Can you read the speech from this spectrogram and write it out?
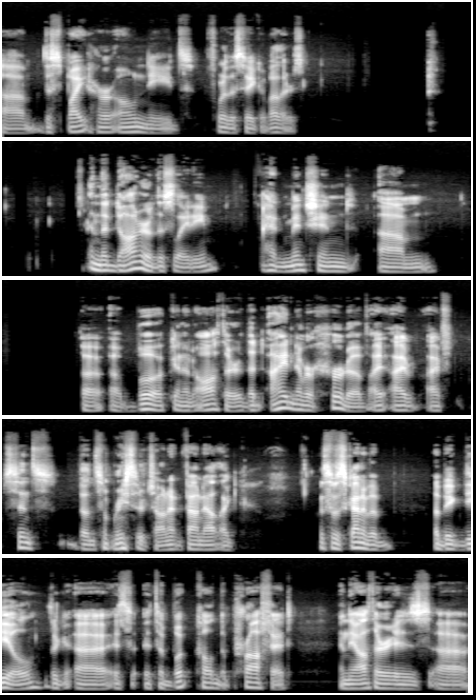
um, despite her own needs for the sake of others. And the daughter of this lady had mentioned um, a, a, book and an author that I had never heard of. I, I, I've since done some research on it and found out like this was kind of a, a big deal. The, uh, it's it's a book called The Prophet, and the author is uh,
